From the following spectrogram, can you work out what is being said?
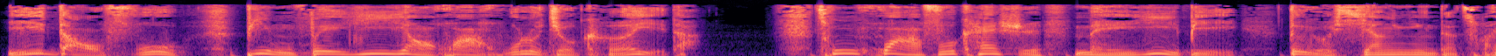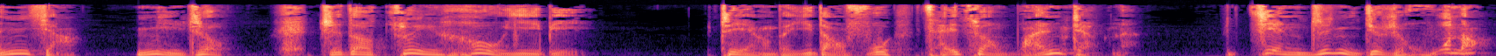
一道符并非一样画葫芦就可以的。”从画符开始，每一笔都有相应的存想密咒，直到最后一笔，这样的一道符才算完整呢。简直你就是胡闹！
